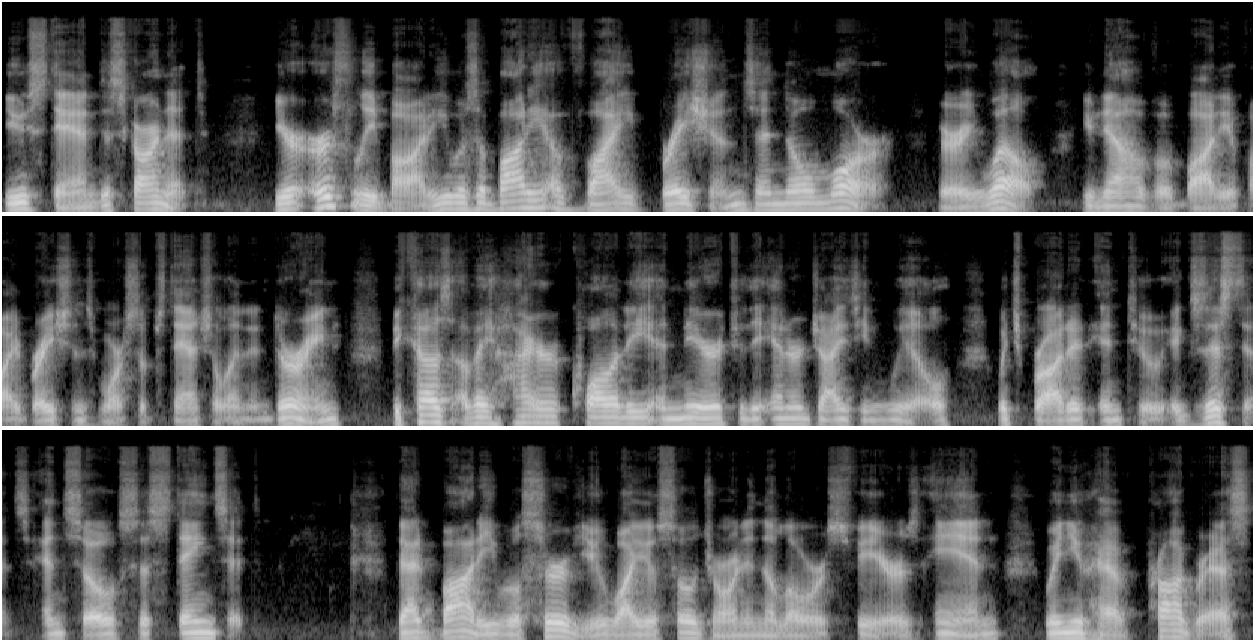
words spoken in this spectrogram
you stand discarnate. Your earthly body was a body of vibrations and no more. Very well. You now have a body of vibrations more substantial and enduring because of a higher quality and near to the energizing will which brought it into existence and so sustains it. That body will serve you while you sojourn in the lower spheres. And when you have progress,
